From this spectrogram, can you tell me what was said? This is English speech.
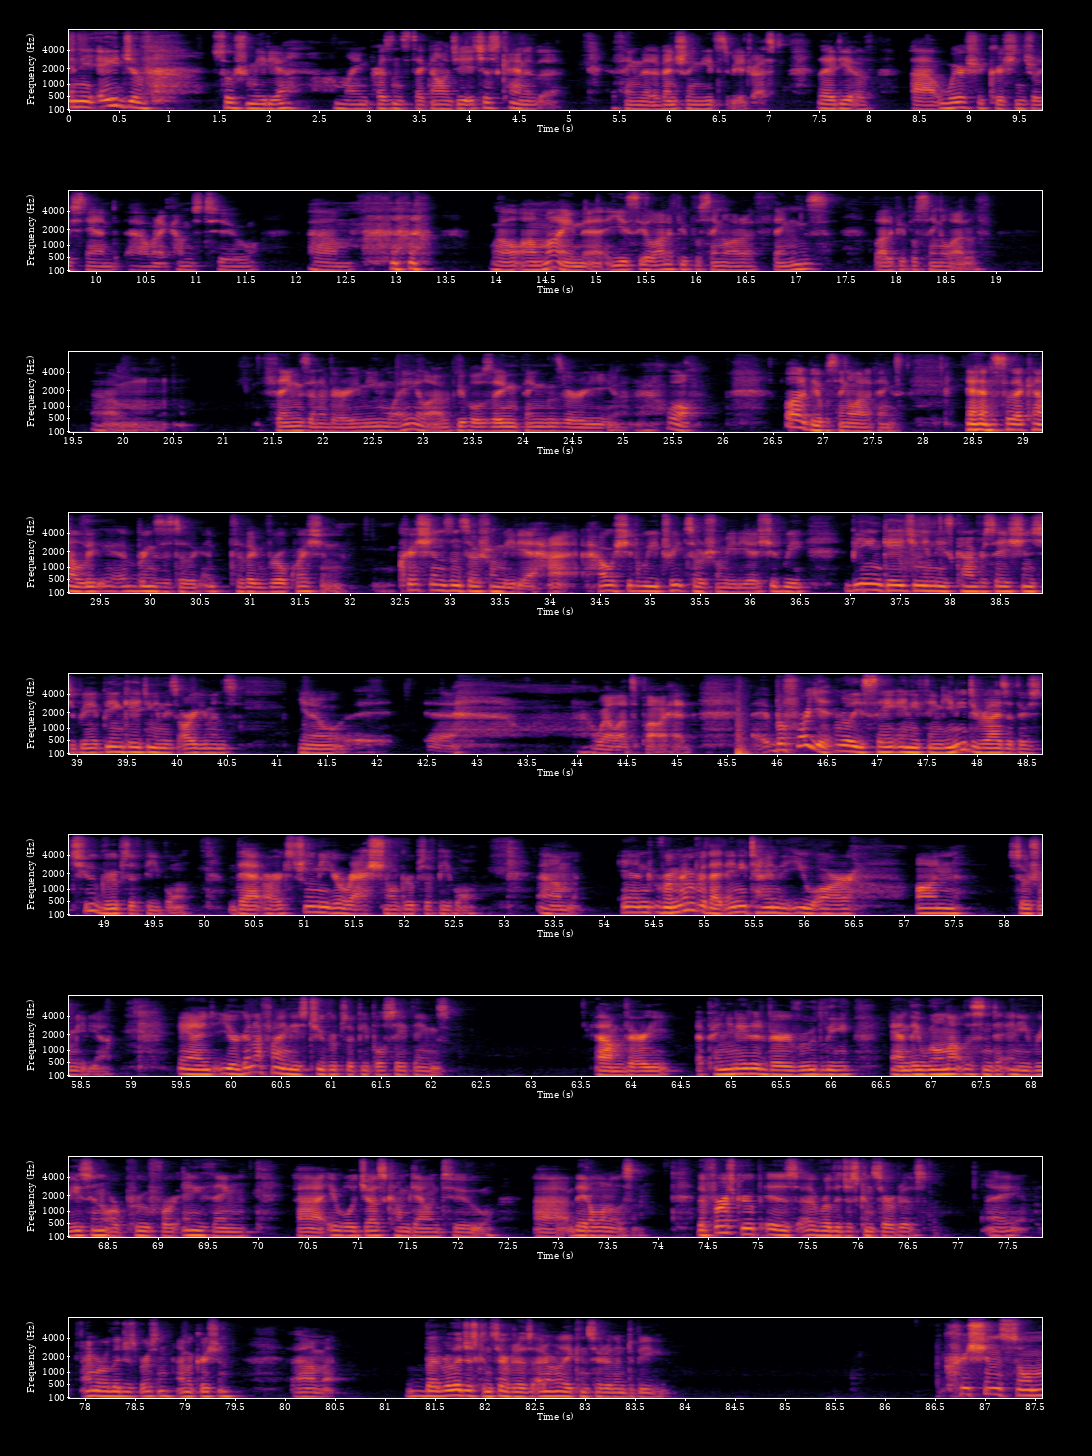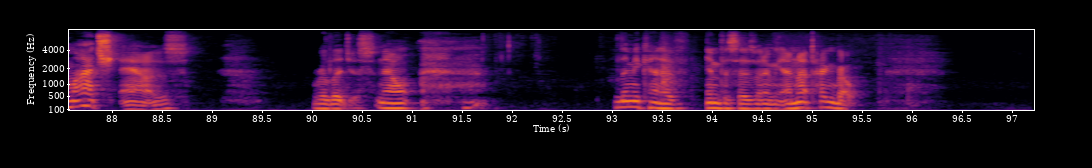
in the age of social media, online presence technology, it's just kind of a, a thing that eventually needs to be addressed. The idea of uh, where should Christians really stand uh, when it comes to, um, well, online? Uh, you see a lot of people saying a lot of things, a lot of people saying a lot of um, things in a very mean way, a lot of people saying things very, well, a lot of people saying a lot of things. And so that kind of brings us to the, to the real question. Christians and social media, how, how should we treat social media? Should we be engaging in these conversations? Should we be engaging in these arguments? You know, uh, well, let's plow ahead. Before you really say anything, you need to realize that there's two groups of people that are extremely irrational groups of people. Um, and remember that anytime that you are on social media. And you're going to find these two groups of people say things um, very opinionated, very rudely, and they will not listen to any reason or proof or anything. Uh, it will just come down to uh, they don't want to listen. The first group is uh, religious conservatives. I, I'm a religious person. I'm a Christian. Um, but religious conservatives, I don't really consider them to be Christians so much as religious. Now, let me kind of emphasize what I mean. I'm not talking about,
